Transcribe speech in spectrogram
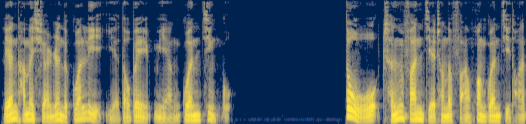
连他们选任的官吏也都被免官禁锢。窦武、陈蕃结成的反宦官集团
